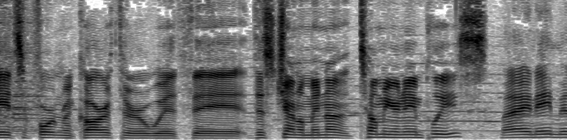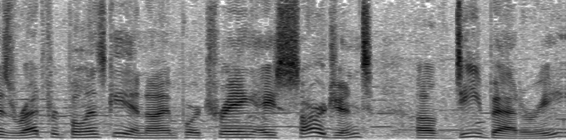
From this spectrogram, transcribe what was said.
gates of Fort MacArthur with uh, this gentleman. Uh, tell me your name, please. My name is Radford Polinsky, and I'm portraying a sergeant of D Battery,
